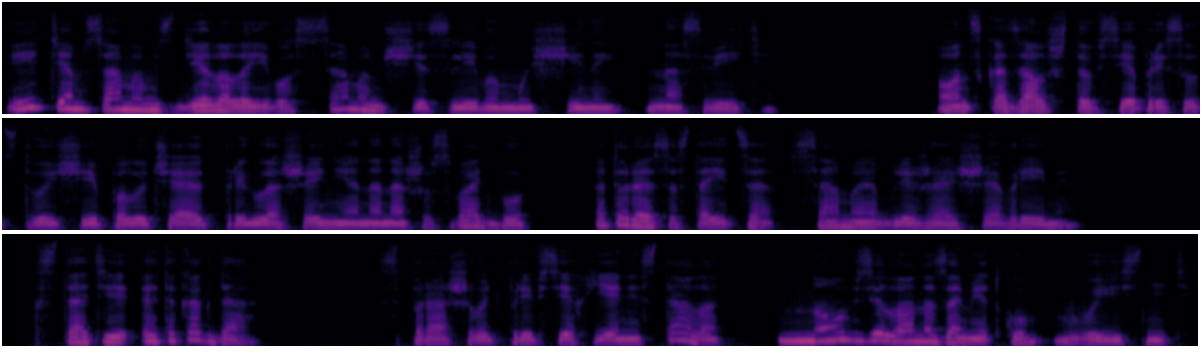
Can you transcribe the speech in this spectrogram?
и тем самым сделала его самым счастливым мужчиной на свете. Он сказал, что все присутствующие получают приглашение на нашу свадьбу, которая состоится в самое ближайшее время. «Кстати, это когда?» Спрашивать при всех я не стала, но взяла на заметку выяснить.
